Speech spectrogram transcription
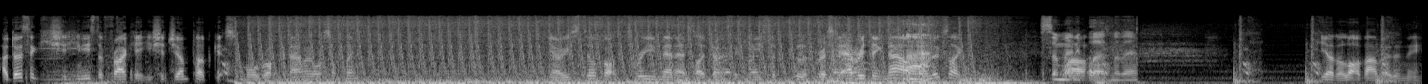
I don't think he should, he needs to frag here. He should jump up, get some more rocket ammo or something. You know, he's still got three minutes. I don't think he needs to risk everything now. Ah. It looks like So many Wow. plasma there. He had a lot of ammo, didn't he?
